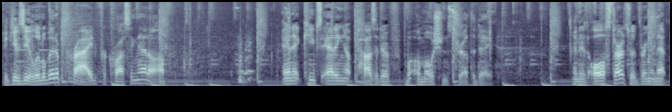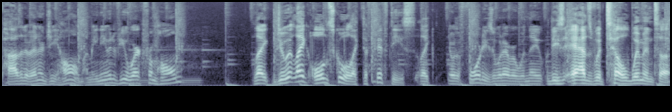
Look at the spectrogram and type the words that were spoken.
It gives you a little bit of pride for crossing that off and it keeps adding up positive emotions throughout the day. And it all starts with bringing that positive energy home. I mean, even if you work from home, like do it like old school, like the 50s, like or the 40s or whatever when they these ads would tell women to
